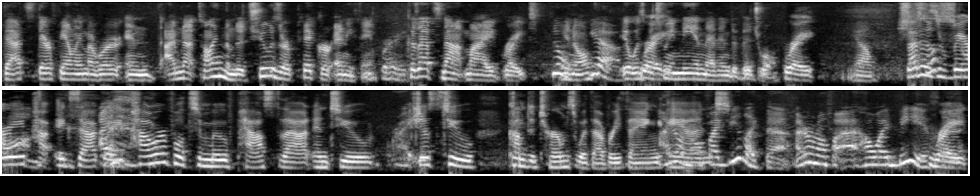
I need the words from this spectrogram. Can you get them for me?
that's their family member, and I'm not telling them to choose or pick or anything, Right. Because that's not my right. No, you know, yeah. it was Right. between me and that individual. Right. Yeah, That so is very po- exactly powerful to move past that and to Right. just to come to terms with everything. I don't and know if I'd be like that. I don't know if I, how I'd be if Right.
